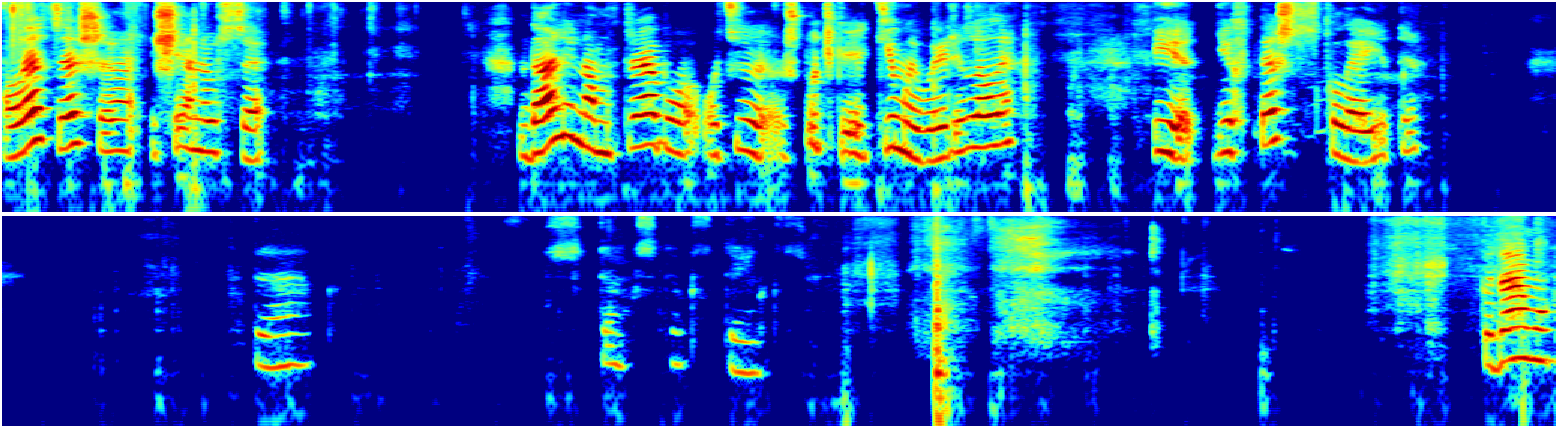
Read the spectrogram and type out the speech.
Але це ще, ще не все. Далі нам треба оці штучки, які ми вирізали. І їх теж склеїти. так. Штанкс, штанкс, штанкс. Кидаємо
